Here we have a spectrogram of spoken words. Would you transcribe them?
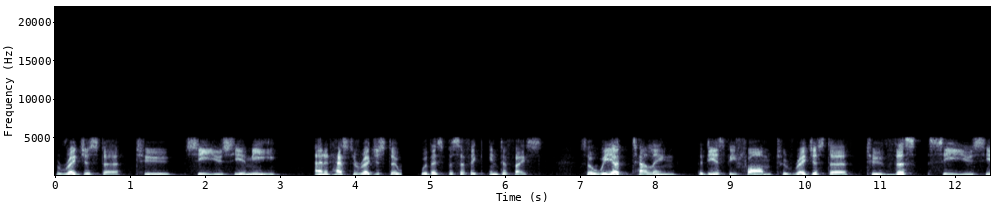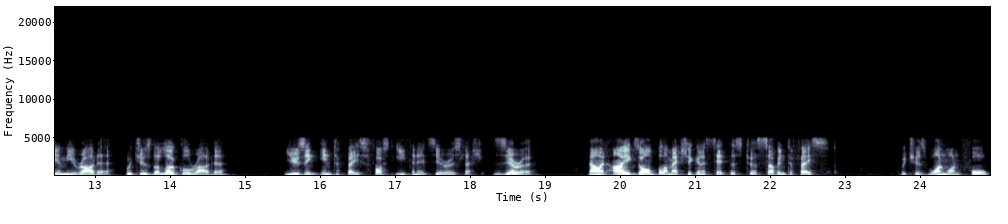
register to CUCME and it has to register with a specific interface. So we are telling the DSP farm to register to this CUCME router, which is the local router, using interface Fast Ethernet 0 slash 0. Now in our example, I'm actually going to set this to a sub-interface, which is 114.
